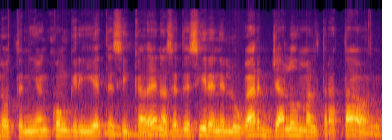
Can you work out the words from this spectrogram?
lo tenían con grilletes y cadenas, es decir, en el lugar ya los maltrataban.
